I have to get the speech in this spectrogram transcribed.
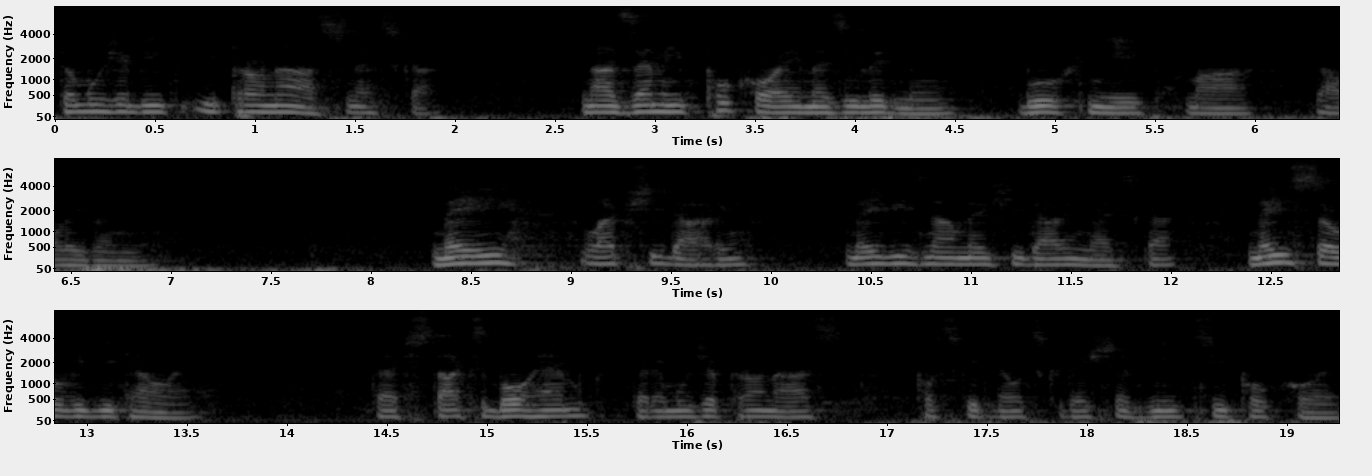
to může být i pro nás dneska. Na zemi pokoj mezi lidmi, Bůh v nich má zalíbení. Nejlepší dary nejvýznamnější dary dneska nejsou viditelné. To je vztah s Bohem, který může pro nás poskytnout skutečně vnitřní pokoj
